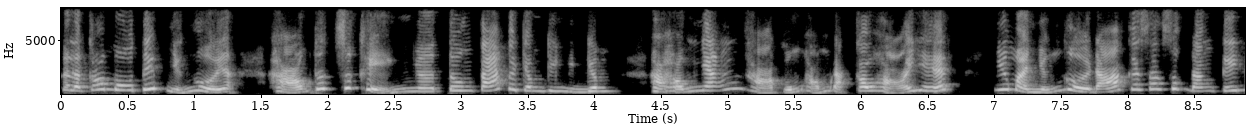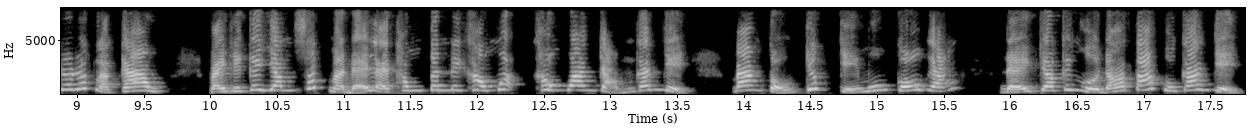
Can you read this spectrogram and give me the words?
Hay là có mô tiếp những người họ không thích xuất hiện ờ, tương tác ở trong chương trình Zoom. Họ không nhắn, họ cũng không đặt câu hỏi gì hết. Nhưng mà những người đó, cái xác suất đăng ký nó rất là cao. Vậy thì cái danh sách mà để lại thông tin hay không á, không quan trọng, các anh chị. Ban tổ chức chỉ muốn cố gắng để cho cái người đó tác của các anh chị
